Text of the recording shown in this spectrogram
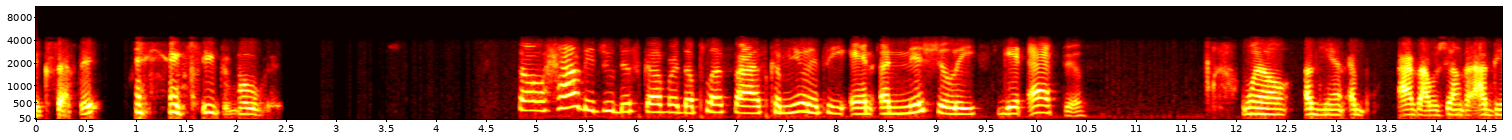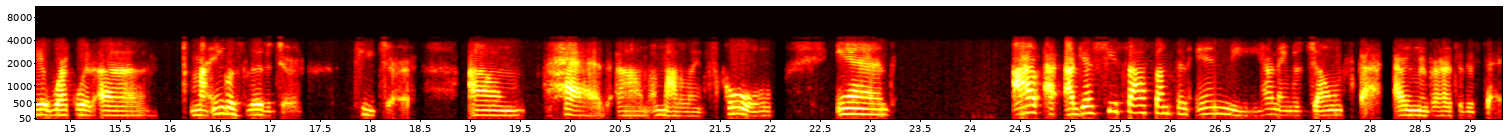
accept it, and keep it moving. So, how did you discover the plus size community and initially get active? Well, again, as I was younger, I did work with uh my English literature teacher. Um, had um, a modeling school, and I, I I guess she saw something in me. Her name was Joan Scott. I remember her to this day,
